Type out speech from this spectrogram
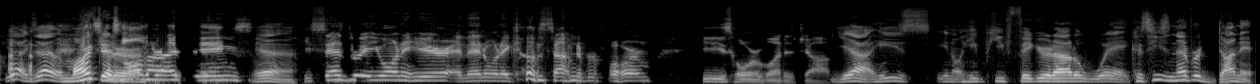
yeah, exactly. He says all the right things. Yeah. He says what you want to hear, and then when it comes time to perform, he's horrible at his job. Yeah, he's you know he he figured out a way because he's never done it.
